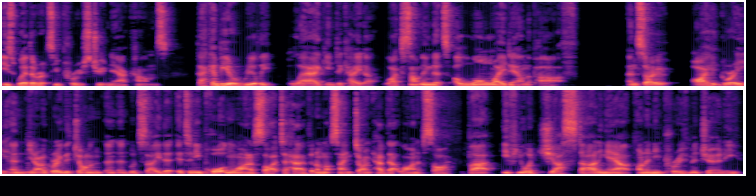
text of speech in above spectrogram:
is whether it's improved student outcomes, that can be a really lag indicator, like something that's a long way down the path. And so I agree, and you know, agree with John, and, and, would say that it's an important line of sight to have. And I'm not saying don't have that line of sight, but if you're just starting out on an improvement journey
